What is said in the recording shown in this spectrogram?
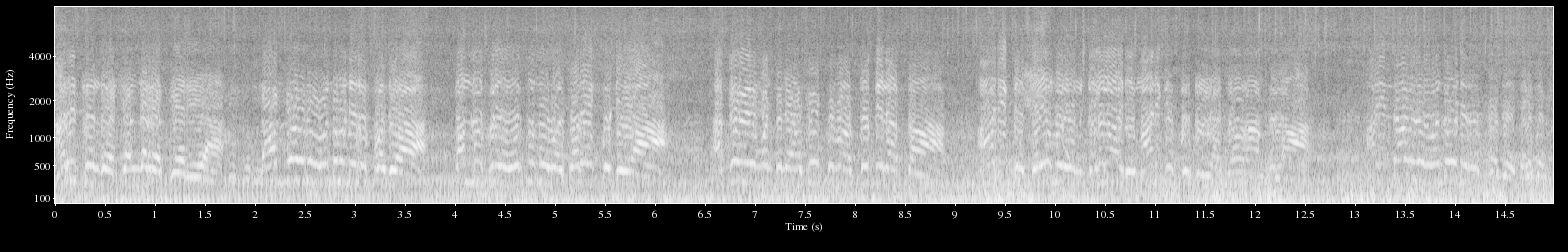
ஹரிச்சந்திர சங்கர பேரியா நான்காவது வந்து கொண்டிருப்பது? தங்கப்பிரிய எட்டுநூறு சரைக்குடியா அக்கவே மந்தனை அசோக்குமார் தொட்டினாத்தா ஆதித்த ஜெயமுருகன் கடலாடி மாணிக்கப்பட்டுள்ள சோராம்புலா ஐந்தாவது வந்து கொண்டிருப்பது தலைவர்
